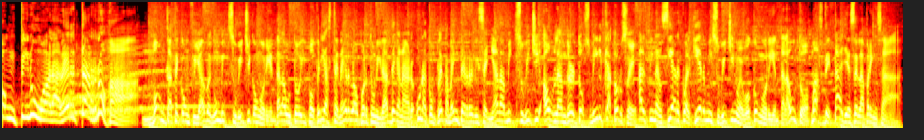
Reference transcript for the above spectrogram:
Continúa la alerta roja. Móntate confiado en un Mitsubishi con Oriental Auto y podrías tener la oportunidad de ganar una completamente rediseñada Mitsubishi Outlander 2014 al financiar cualquier Mitsubishi nuevo con Oriental Auto. Más detalles en la prensa.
